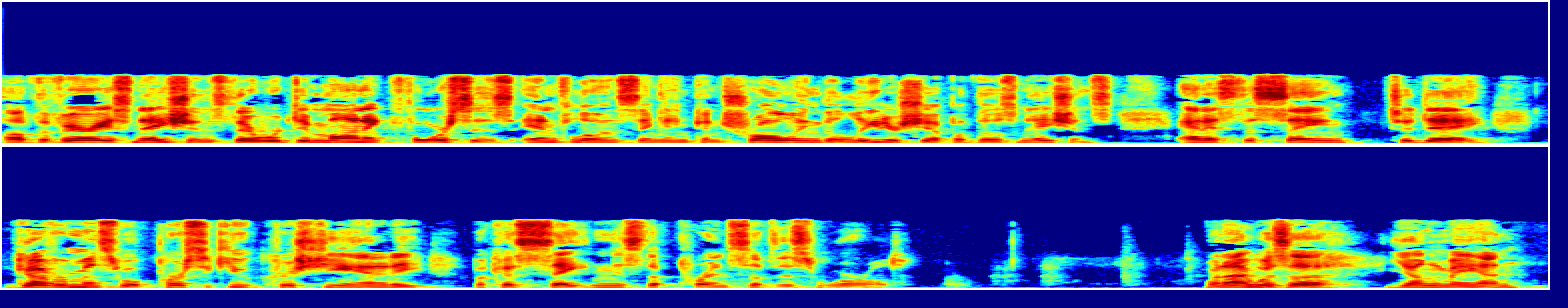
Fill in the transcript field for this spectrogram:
of the various nations, there were demonic forces influencing and controlling the leadership of those nations. And it's the same today. Governments will persecute Christianity because Satan is the prince of this world. When I was a young man,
